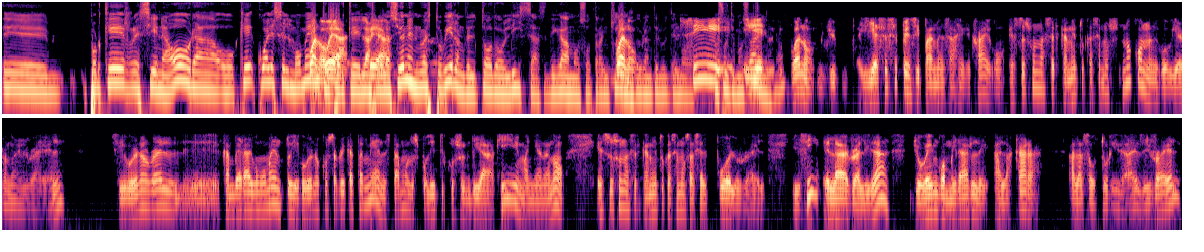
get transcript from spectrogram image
eh, ¿por qué recién ahora o qué cuál es el momento? porque las relaciones no estuvieron del todo lisas, digamos, o tranquilas durante el último, los últimos años. Bueno, y ese es el principal mensaje que traigo. Esto es un acercamiento que hacemos no con el gobierno de Israel, si el gobierno de Israel eh, cambiará algún momento y el gobierno de Costa Rica también, estamos los políticos un día aquí y mañana no. Eso es un acercamiento que hacemos hacia el pueblo Israel. Y sí, en la realidad, yo vengo a mirarle a la cara a las autoridades de Israel,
